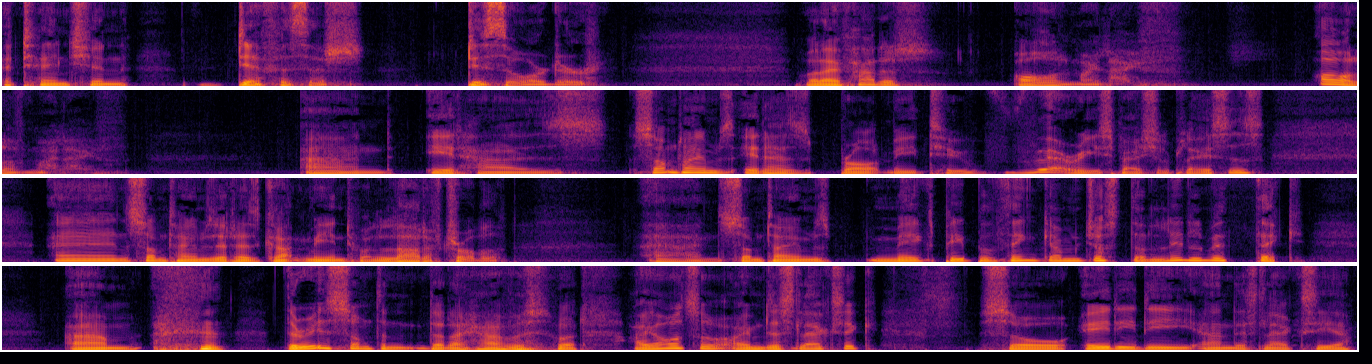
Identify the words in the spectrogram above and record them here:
attention deficit disorder. Well, I've had it all my life, all of my life, and it has sometimes it has brought me to very special places, and sometimes it has gotten me into a lot of trouble, and sometimes makes people think I'm just a little bit thick. Um, there is something that I have as well. I also I'm dyslexic, so ADD and dyslexia.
